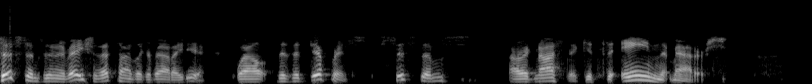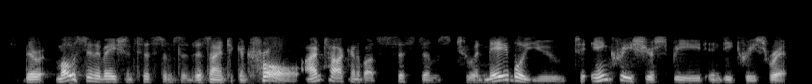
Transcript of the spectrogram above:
systems and innovation. That sounds like a bad idea. Well, there's a difference. Systems are agnostic, it's the aim that matters. There, most innovation systems are designed to control. I'm talking about systems to enable you to increase your speed and decrease risk.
